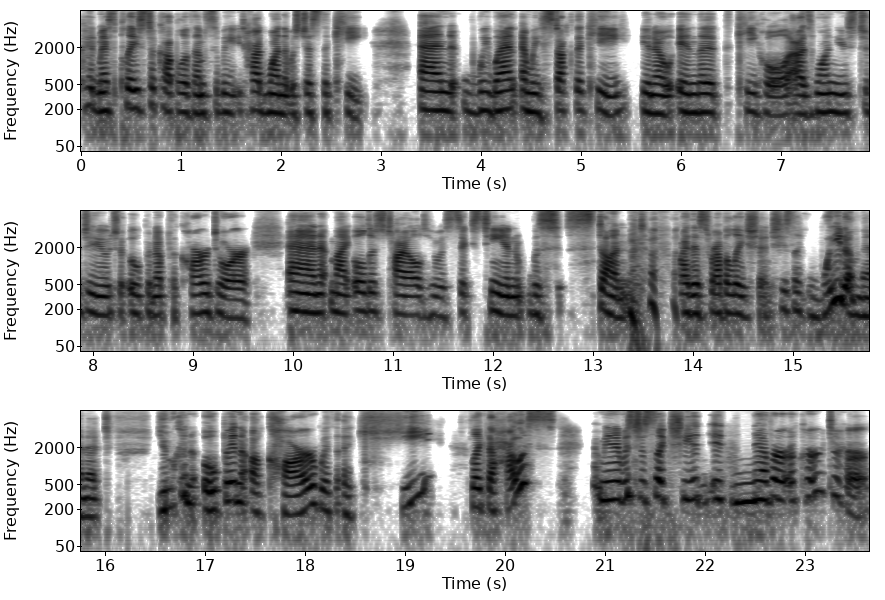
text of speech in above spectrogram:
had misplaced a couple of them so we had one that was just the key. And we went and we stuck the key you know in the keyhole as one used to do to open up the car door. And my oldest child who is 16 was stunned by this revelation. She's like wait a minute. You can open a car with a key like the house i mean it was just like she had it never occurred to her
